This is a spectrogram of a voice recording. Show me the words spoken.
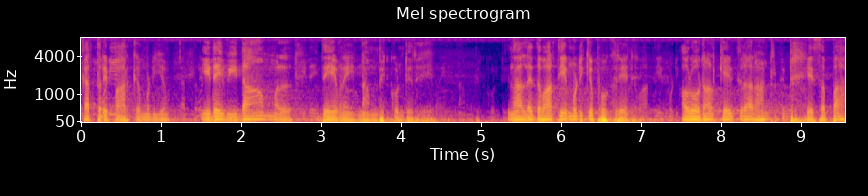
கத்தரை பார்க்க முடியும். இடைவிடாமல் தேவனை நம்பிக்கொண்டிரு. நான் இந்த வார்த்தையை முடிக்கப் போகிறேன். அவர் ஒரு நாள் கேட்கிறார் ஆண்டுக்கிட்ட ஏசப்பா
